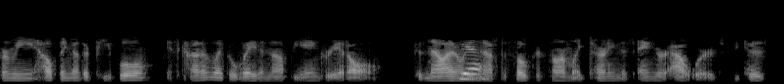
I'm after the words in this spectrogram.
for me, helping other people is kind of like a way to not be angry at all. Because now I don't Yeah. even have to focus on like turning this anger outwards because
